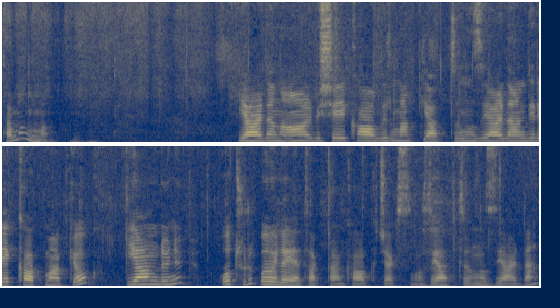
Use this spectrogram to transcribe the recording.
Tamam mı? Yerden ağır bir şey kaldırmak, yattığınız yerden direkt kalkmak yok. Yan dönüp oturup öyle yataktan kalkacaksınız yattığınız yerden.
